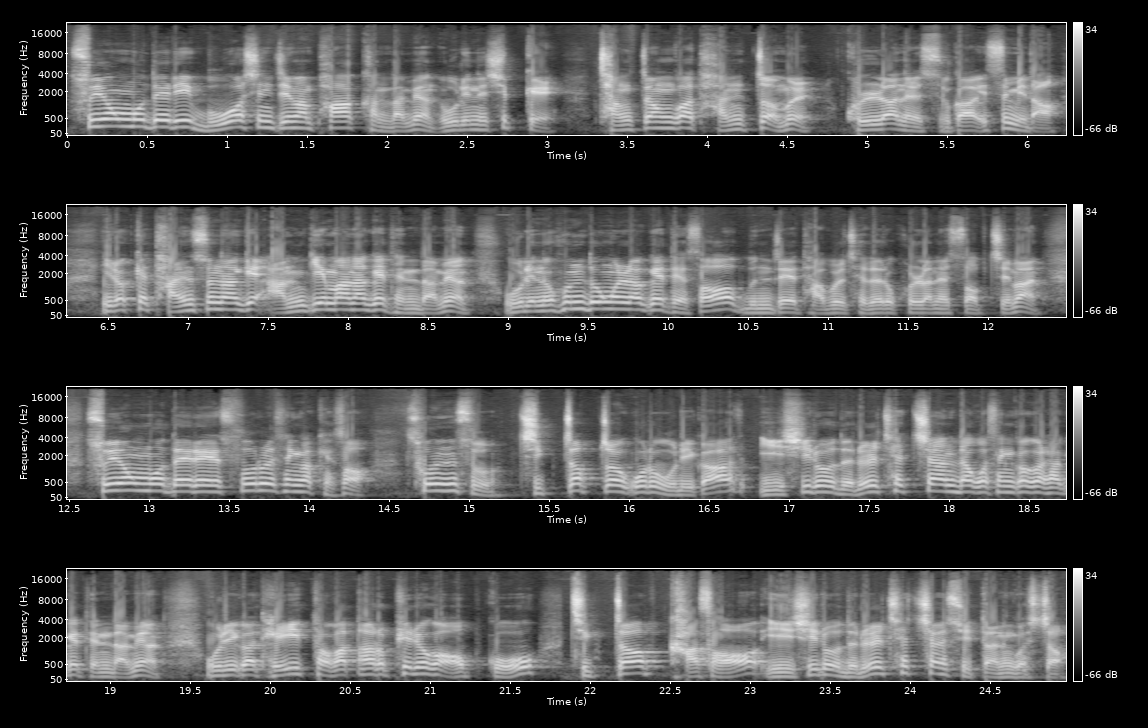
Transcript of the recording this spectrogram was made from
수용 모델이 무엇인지만 파악한다면 우리는 쉽게 장점과 단점을 골라낼 수가 있습니다. 이렇게 단순하게 암기만 하게 된다면 우리는 혼동을 하게 돼서 문제의 답을 제대로 골라낼 수 없지만 수용 모델의 수를 생각해서 손수, 직접적으로 우리가 이 시료들을 채취한다고 생각을 하게 된다면 우리가 데이터가 따로 필요가 없고 직접 가서 이 시료들을 채취할 수 있다는 것이죠.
